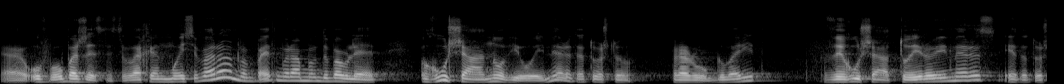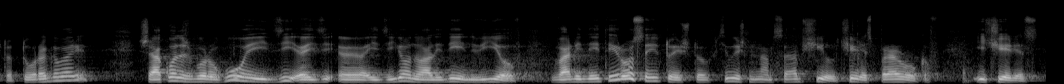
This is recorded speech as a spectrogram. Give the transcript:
э, о, божественности. Лахен Мойсева Рамбам, поэтому Рамбам добавляет Гуша Новиоимер, это то, что пророк говорит. Вегуша Тойроимерес, это то, что Тора говорит. Шакодыш Боругу Идиону Алидейн Виев Валидей Тейроса, и то есть, что Всевышний нам сообщил через пророков и через Э,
